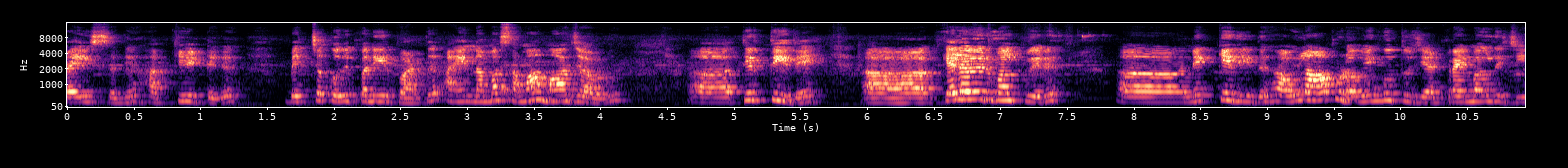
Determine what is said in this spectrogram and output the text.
ರೈಸ್ಗೆ ಅಕ್ಕಿ ಹಿಟ್ಟಿಗೆ, ಬೆಚ್ಚ ಕೊದಿಪ್ಪ ನೀರು ಪಾಡ್ದು ಅಯ್ಯ ನಮ್ಮ ಸಮ ಮಾಜಾವಡು. ತಿರ್ತಿದೆ ಕೆಲವರು ಮಲ್ಪುವೆರು ನೆಕ್ಕೆದಿದ್ದು ಅವಳು ಆಪುಡು ಹೆಂಗು ಗೊತ್ತುಜಿ ಅನ್ ಟ್ರೈ ಮಲ್ದಿಜಿ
